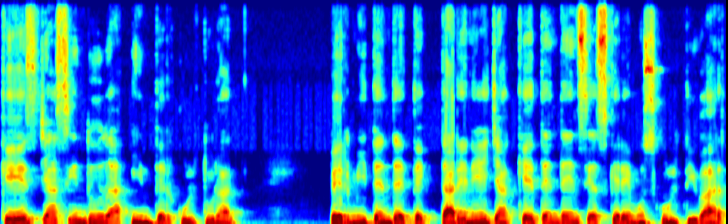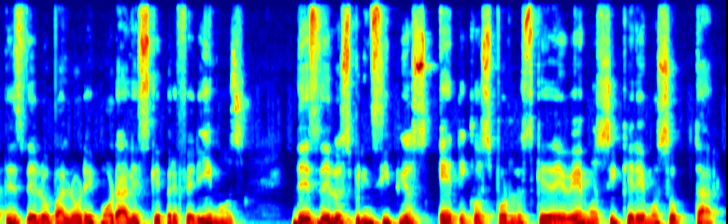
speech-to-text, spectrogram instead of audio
que es ya sin duda intercultural permiten detectar en ella qué tendencias queremos cultivar desde los valores morales que preferimos, desde los principios éticos por los que debemos y queremos optar.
